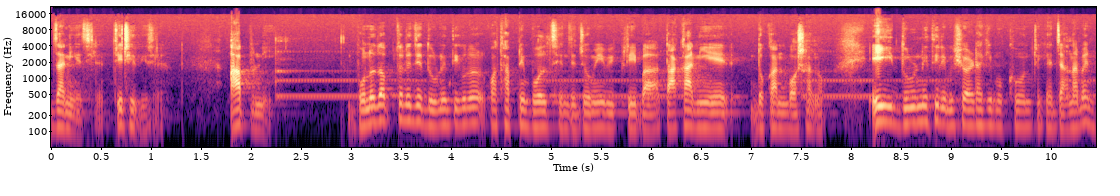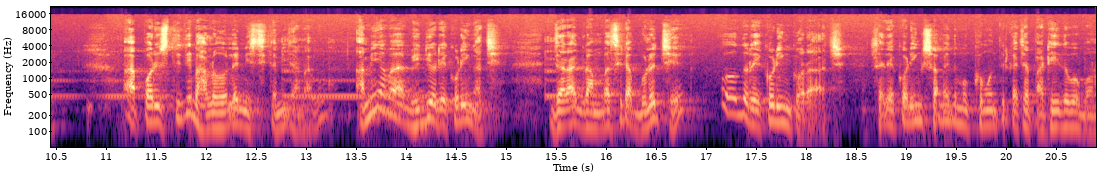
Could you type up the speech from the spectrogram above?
জানিয়েছিলেন চিঠি দিয়েছিলেন। আপনি বন দপ্তরে যে দুর্নীতিগুলোর কথা আপনি বলছেন যে জমি বিক্রি বা টাকা নিয়ে দোকান বসানো এই দুর্নীতির বিষয়টা কি মুখ্যমন্ত্রীকে জানাবেন? পরিস্থিতি ভালো হলে নিশ্চিত আমি জানাব। আমি আমার ভিডিও রেকর্ডিং আছে। যারা গ্রামবাসীরা বলেছে ওদের রেকর্ডিং করা আছে। সে রেকর্ডিং সমেত মুখ্যমন্ত্রীর কাছে পাঠিয়ে দেবো বন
